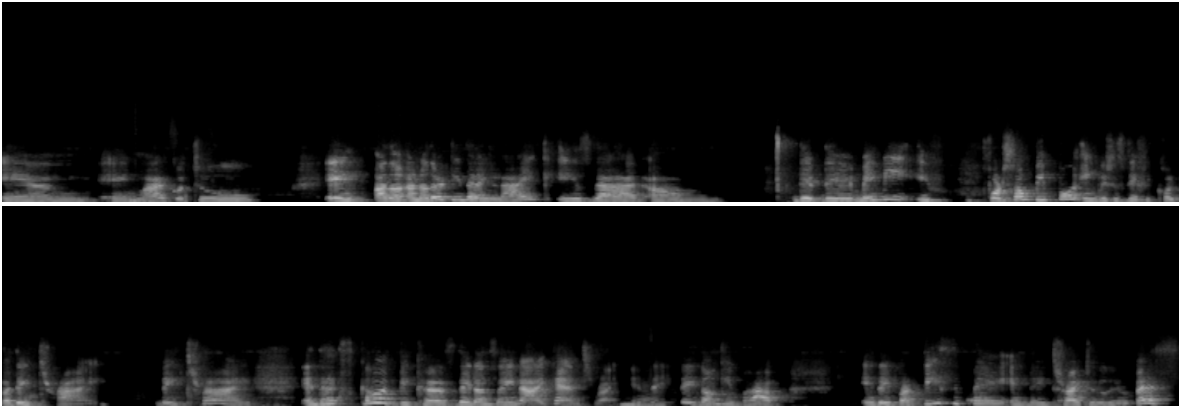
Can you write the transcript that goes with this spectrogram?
and, and Marco too. And other, another thing that I like is that um, the, the, maybe if for some people English is difficult, but they try. They try. And that's good because they don't say, no, I can't, right? Yeah. They, they don't give up. and they participate and they try to do their best.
